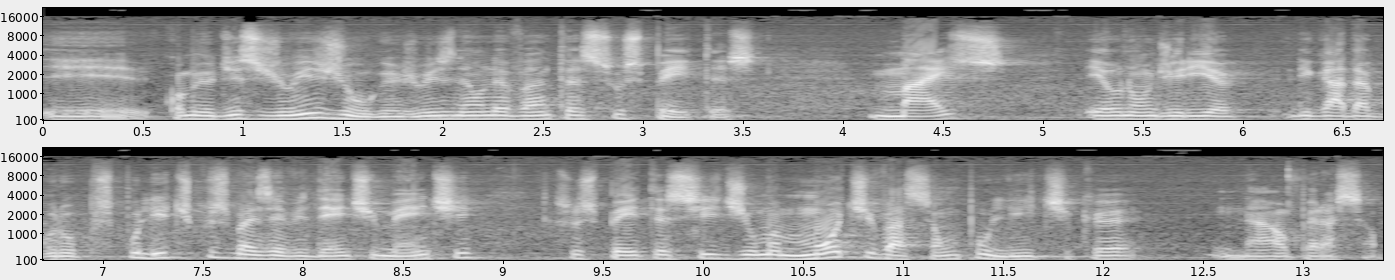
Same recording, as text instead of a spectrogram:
eh, como eu disse, juiz julga, juiz não levanta suspeitas. Mas, eu não diria ligado a grupos políticos, mas evidentemente suspeita-se de uma motivação política na operação.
